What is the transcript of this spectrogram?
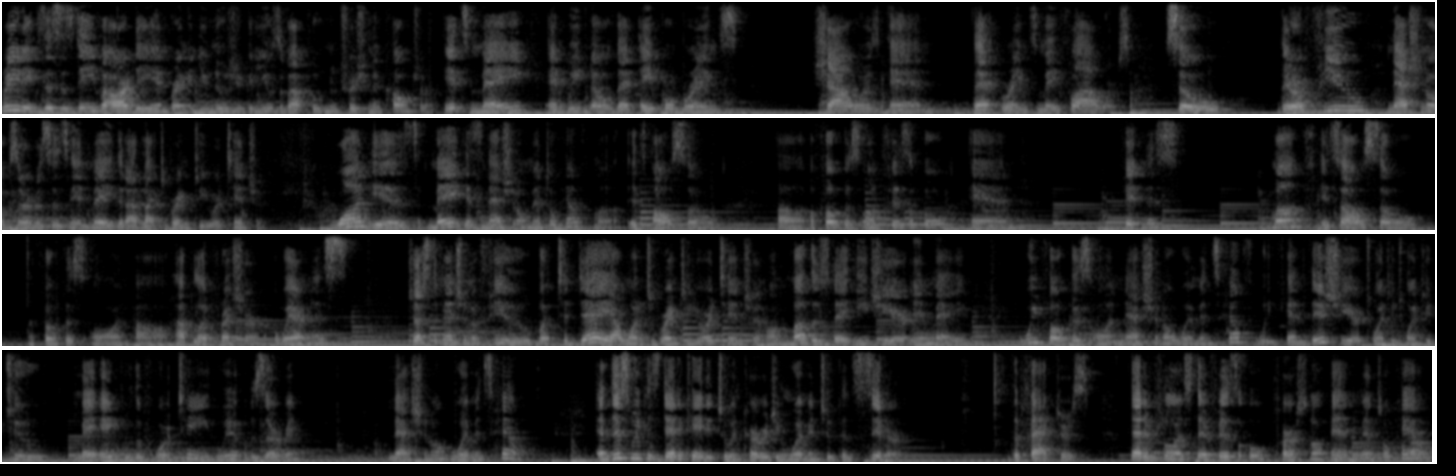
Greetings, this is Diva RDN bringing you news you can use about food, nutrition, and culture. It's May, and we know that April brings showers and that brings May flowers. So, there are a few national observances in May that I'd like to bring to your attention. One is May is National Mental Health Month. It's also uh, a focus on physical and fitness month. It's also a focus on uh, high blood pressure awareness, just to mention a few. But today I wanted to bring to your attention on Mother's Day each year in May, we focus on National Women's Health Week. And this year, 2022, May 8th through the 14th, we're observing National Women's Health. And this week is dedicated to encouraging women to consider the factors that influence their physical, personal, and mental health.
